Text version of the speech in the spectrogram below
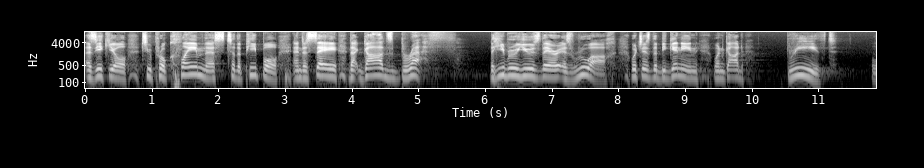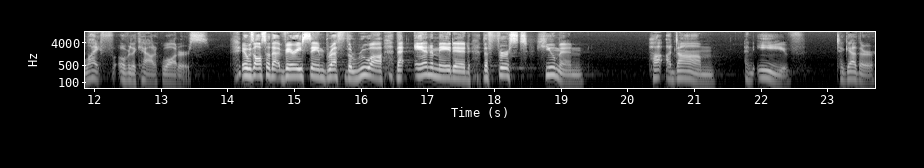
Ezekiel to proclaim this to the people and to say that God's breath, the Hebrew used there is ruach, which is the beginning when God breathed life over the chaotic waters. It was also that very same breath, the ruah, that animated the first human, Ha Adam, and Eve together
